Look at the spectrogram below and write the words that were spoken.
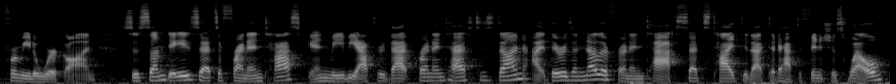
for me to work on. So some days that's a front end task, and maybe after that front end task is done, I, there is another front end task that's tied to that that I have to finish as well.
